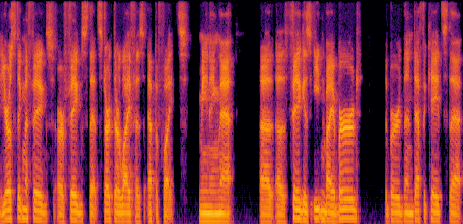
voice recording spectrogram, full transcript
Urostigma figs are figs that start their life as epiphytes, meaning that uh, a fig is eaten by a bird. The bird then defecates that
